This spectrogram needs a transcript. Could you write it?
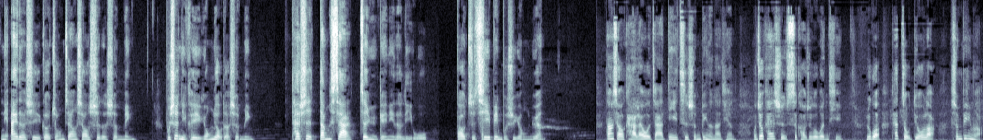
你爱的是一个终将消逝的生命，不是你可以拥有的生命。它是当下赠予给你的礼物，保质期并不是永远。当小卡来我家第一次生病的那天，我就开始思考这个问题：如果他走丢了、生病了，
